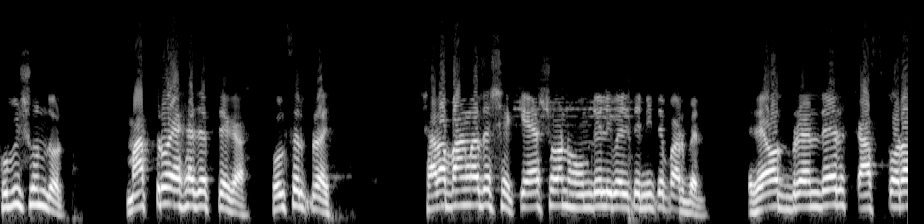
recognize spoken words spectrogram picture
খুবই সুন্দর। মাত্র এক হাজার টাকা হোলসেল প্রাইস সারা বাংলাদেশে ক্যাশ অন হোম ডেলিভারিতে নিতে পারবেন। রেওয়াত ব্র্যান্ডের কাজ করা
